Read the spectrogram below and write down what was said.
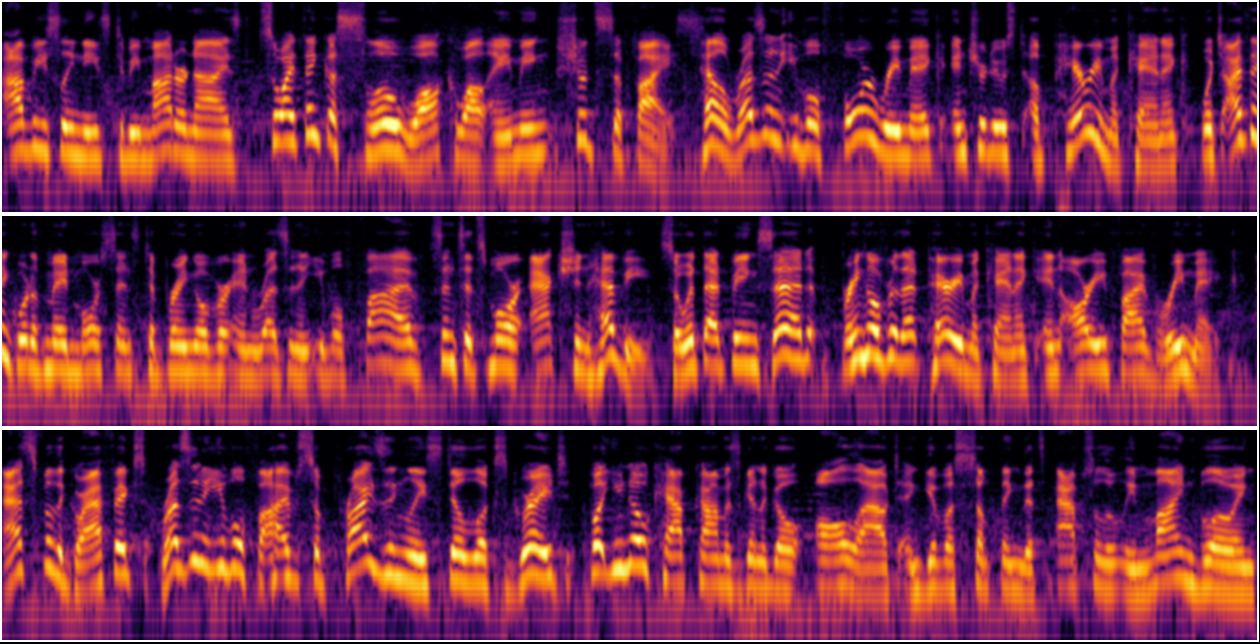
obviously needs to be modernized, so I think a slow walk while aiming should suffice. Hell, Resident Evil 4 Remake introduced a parry mechanic, which I think would have made more sense to bring over in Resident Evil 5 since it's more action heavy. So with that being said, bring over that parry mechanic in RE5 Remake. As for the graphics, Resident Evil 5 surprisingly still looks great, but you know Capcom is gonna go all out and give us something that's absolutely mind-blowing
